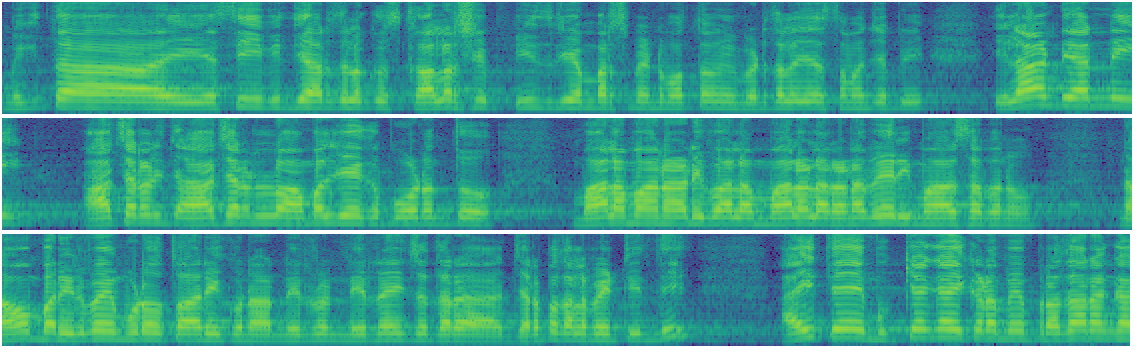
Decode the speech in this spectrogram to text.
మిగతా ఎస్సీ విద్యార్థులకు స్కాలర్షిప్ ఫీజు రియంబర్స్మెంట్ మొత్తం విడుదల చేస్తామని చెప్పి ఇలాంటి అన్ని ఆచరణ ఆచరణలో అమలు చేయకపోవడంతో మాలమానాడి వాళ్ళ మాలల రణబేరి మహాసభను నవంబర్ ఇరవై మూడవ తారీఖున నిర్వ నిర్ణయించ జరపతలపెట్టింది అయితే ముఖ్యంగా ఇక్కడ మేము ప్రధానంగా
